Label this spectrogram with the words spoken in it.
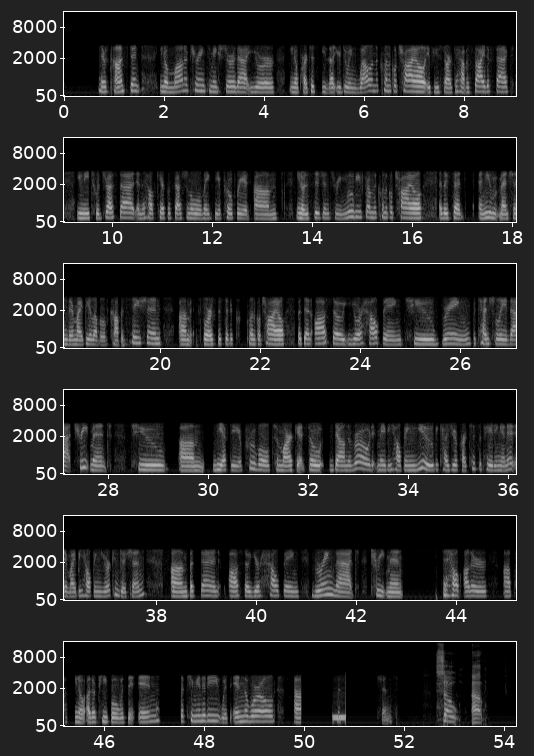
there's constant, you know, monitoring to make sure that you're you know, participate that you're doing well in the clinical trial. If you start to have a side effect, you need to address that, and the healthcare professional will make the appropriate, um, you know, decision to remove you from the clinical trial. As I said, and you mentioned, there might be a level of compensation um, for a specific clinical trial, but then also you're helping to bring potentially that treatment to um, the FDA approval to market. So down the road, it may be helping you because you're participating in it. It might be helping your condition, um, but then also you're helping bring that treatment to help other, uh, you know, other people within the community, within the world. Uh, so uh,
